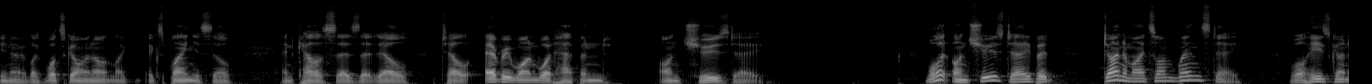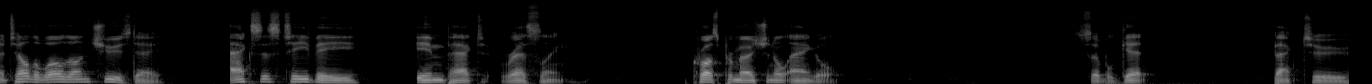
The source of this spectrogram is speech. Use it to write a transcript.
you know, like what's going on? Like explain yourself. And Callis says that they'll tell everyone what happened on Tuesday. What on Tuesday? But Dynamite's on Wednesday. Well, he's going to tell the world on Tuesday. AXS TV, Impact Wrestling. Cross promotional angle. So we'll get back to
